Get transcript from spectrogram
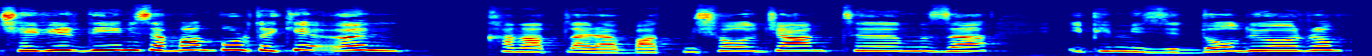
çevirdiğim zaman buradaki ön kanatlara batmış olacağım tığımıza ipimizi doluyorum.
